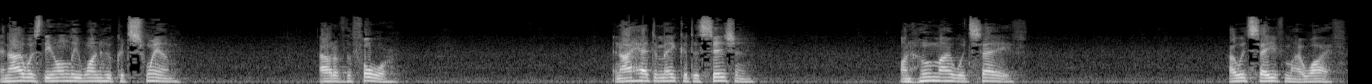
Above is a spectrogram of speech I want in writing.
and I was the only one who could swim out of the four, and I had to make a decision on whom I would save, I would save my wife.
